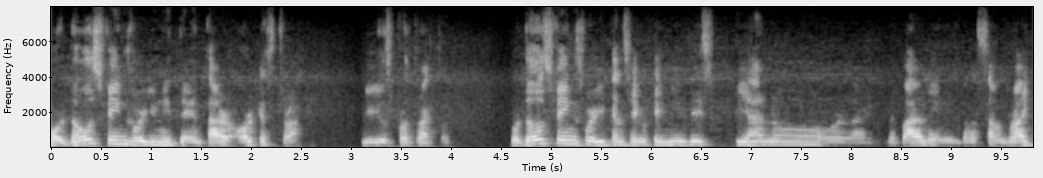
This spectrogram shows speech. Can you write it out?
for those things where you need the entire orchestra, you use protractor. For those things where you can say, okay, maybe this piano or like the violin is gonna sound right,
